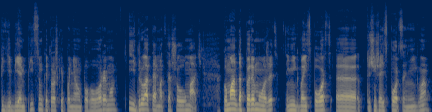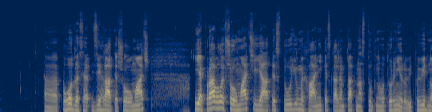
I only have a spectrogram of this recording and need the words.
підіб'ємо підсумки, трошки по ньому поговоримо. І друга тема це шоу-матч. Команда переможець Enigma eSports, е, точніше eSports Enigma, е, погодилася зіграти шоу-матч. І, як правило, в шоу-матчі я тестую механіки, скажімо так, наступного турніру. Відповідно,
